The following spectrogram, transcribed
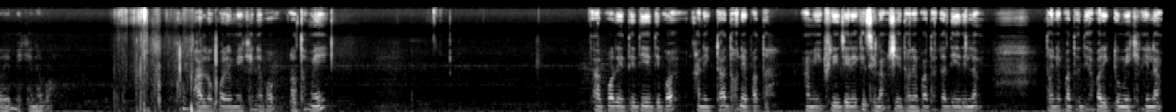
করে মেখে নেব। খুব ভালো করে মেখে নেব প্রথমে তারপর এতে দিয়ে দেব খানিকটা ধনে পাতা। আমি ফ্রিজে রেখেছিলাম, সেই ধনে পাতাটা দিয়ে দিলাম। ধনে পাতা দিয়ে আবার একটু মেখে নিলাম।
